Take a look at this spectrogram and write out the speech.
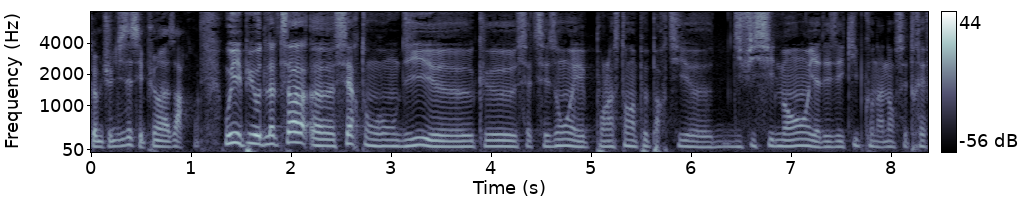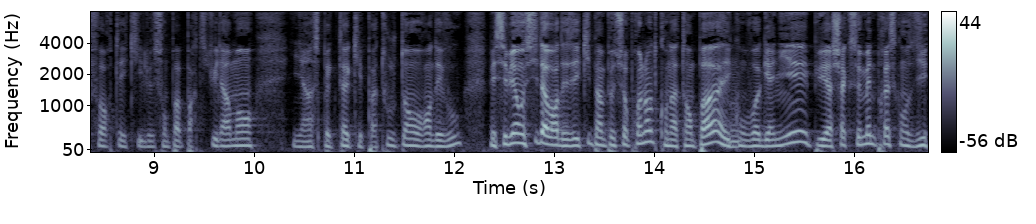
comme tu le disais, c'est plus un hasard. quoi. Oui, et puis au-delà de ça, euh, certes, on, on dit euh, que cette saison est pour l'instant un peu partie euh, difficilement. Il y a des équipes qu'on annonçait très fortes et qui ne le sont pas particulièrement. Il y a un spectacle qui est pas tout le temps au rendez-vous. Mais c'est bien aussi d'avoir des équipes un peu surprenantes qu'on n'attend pas et Mm. qu'on voit gagner. Et puis à chaque semaine, presque, on se dit,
